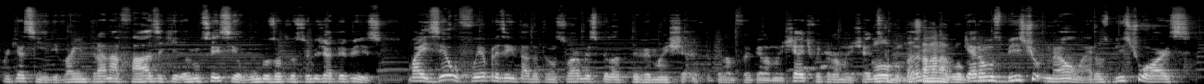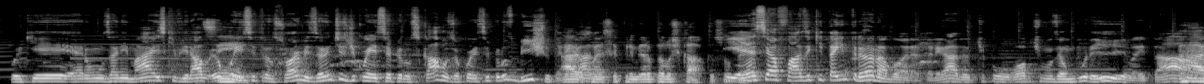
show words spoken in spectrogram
porque assim, ele vai entrar na fase que. Eu não sei se algum dos outros filmes já teve isso. Mas eu fui apresentado a Transformers pela TV Manchete. Pela, foi pela Manchete? Foi pela Manchete, Globo, passava na Globo. Que eram os Beast. Não, eram os Beast Wars. Porque eram os animais que viravam. Eu Sim. conheci Transformers antes de conhecer pelos carros, eu conheci pelos bichos, tá Ah, ligado? eu conheci primeiro pelos carros, que eu sou E velho. essa é a fase que tá entrando agora, tá ligado? Tipo, o Optimus é um gorila e tal. Ah,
